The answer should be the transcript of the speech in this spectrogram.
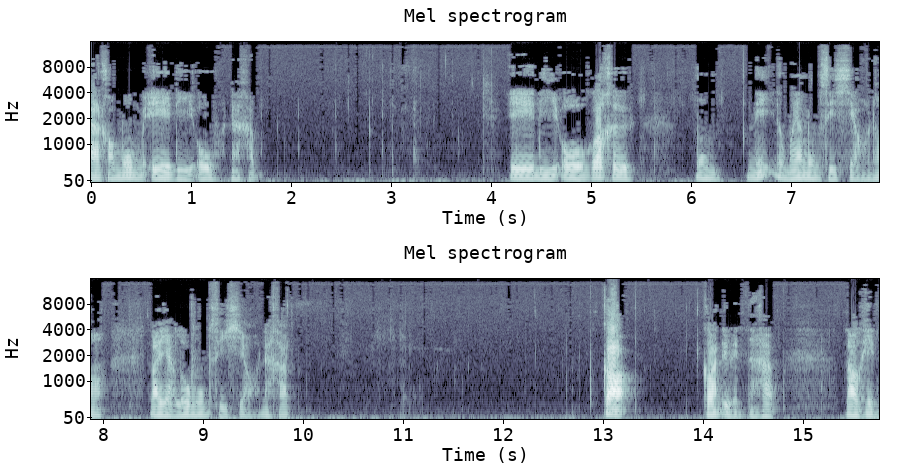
นาดของมุม ADO นะครับ ADO ก็คือมุมนี้ถูกไหมมุมสีเขียวเนาะเราอยากรู้มุมสีเขียวนะครับ ก็ก่อนอื่นนะครับ เราเห็น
